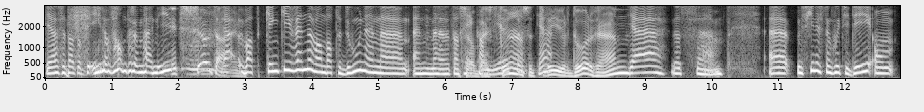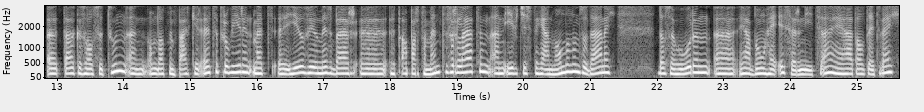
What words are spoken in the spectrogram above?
ja, ze dat op de een of andere manier It's showtime. Ja, wat kinky vinden van dat te doen. En, uh, en dat, dat hij zou kan best meeluisteren. kunnen als ze ja. twee uur doorgaan. Ja, dat is... Uh, misschien is het een goed idee om uh, telkens als ze doen, en om dat een paar keer uit te proberen, met uh, heel veel misbaar het appartement te verlaten en eventjes te gaan wandelen, zodanig dat ze horen, ja bon, hij is er niet, hè, hij gaat altijd weg.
